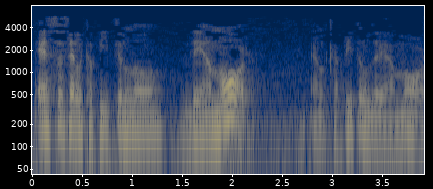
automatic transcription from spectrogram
Ese es el capítulo de amor el capítulo de amor.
